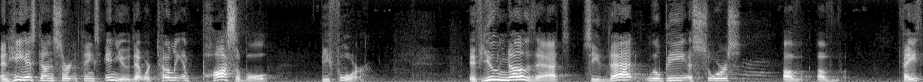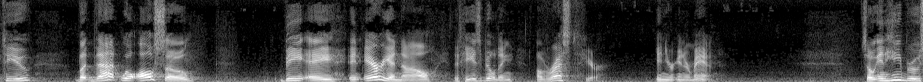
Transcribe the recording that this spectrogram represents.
and He has done certain things in you that were totally impossible before, if you know that, see, that will be a source of, of faith to you, but that will also be a, an area now that He is building of rest here in your inner man. So in Hebrews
